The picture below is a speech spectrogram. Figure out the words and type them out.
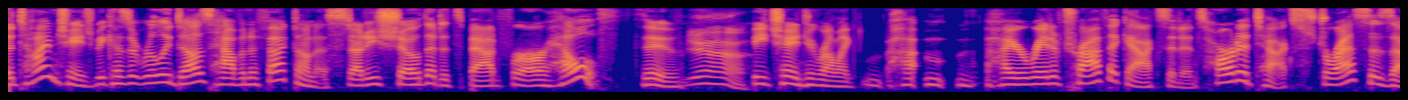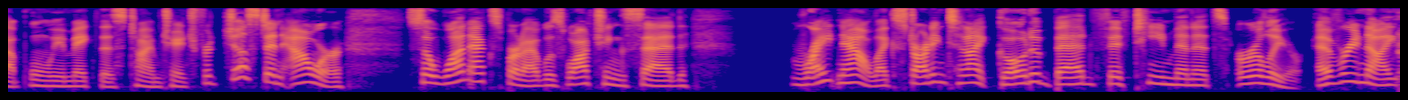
the time change because it really does have an effect on us. Studies show that it's bad for our health to Yeah. be changing around like hi- higher rate of traffic accidents, heart attacks, stress is up when we make this time change for just an hour. So one expert I was watching said right now, like starting tonight, go to bed 15 minutes earlier every night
